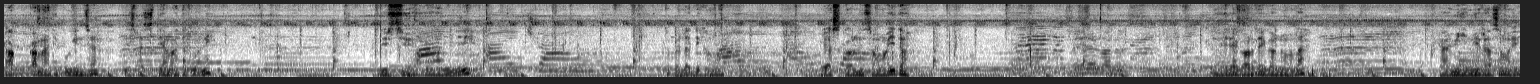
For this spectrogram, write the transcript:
टक्क माथि पुगिन्छ त्यसपछि त्यहाँ माथि भने दृश्यहरू हामीले। तपाईँलाई देखाउन। प्रयास गर्नेछौँ है त? धेरै गर्दै गर्नु होला। हामी हिँडिरहेछौँ है?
